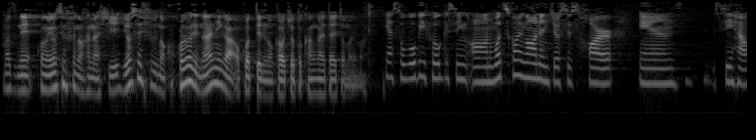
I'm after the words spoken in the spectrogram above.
まずね、このヨセフの話、ヨセフの心で何が起こっているのかをちょっと考えたいと思います。Yeah, so we'll be focusing on what's going on in Joseph's heart and see how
